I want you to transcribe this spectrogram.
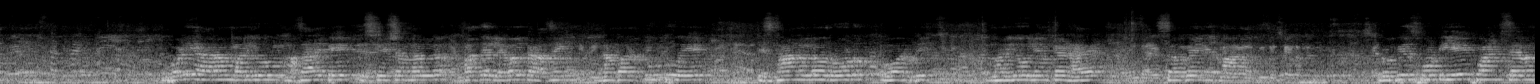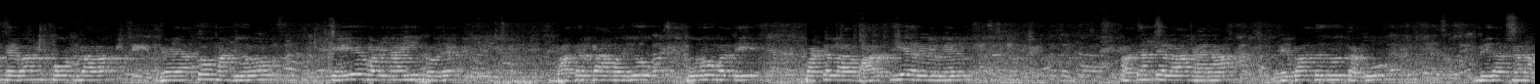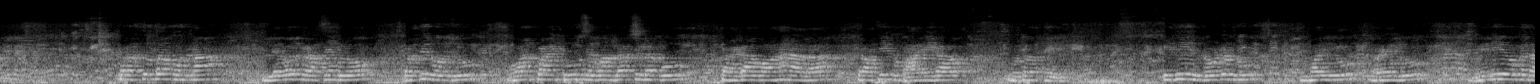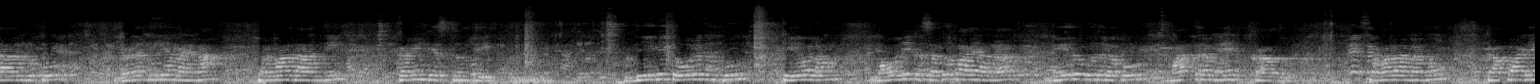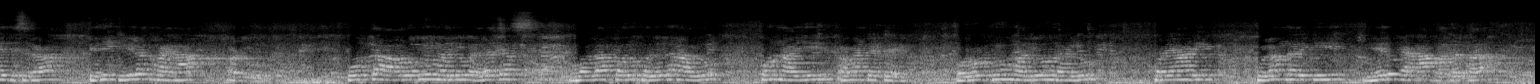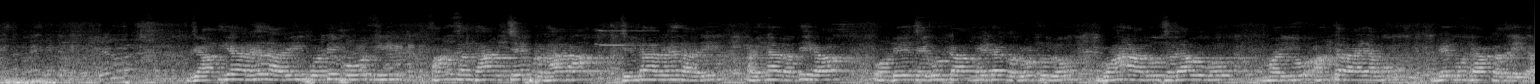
వడియారం మరియు మసాయిపేట్ స్టేషన్ల మధ్య level crossing number two two eight స్థానంలో రోడ్ ఓవర్ బ్రిడ్జ్ మరియు లిమిటెడ్ హైట్ సర్వే నిర్మాణం rupees forty eight point seven seven కోట్ల వ్యయంతో మంజూరు చేయబడిన ఈ ప్రాజెక్ట్ భద్రత మరియు పురోగతి పట్ల భారతీయ రైల్వే అచంచలమైన నిబద్ధతకు నిదర్శనం ప్రస్తుతం ఉన్న లెవెల్ క్రాసింగ్లో ప్రతిరోజు వన్ పాయింట్ టూ సెవెన్ లక్షలకు పైగా వాహనాల ట్రాఫిక్ భారీగా ఉంటుంది. ఇది రోడ్డు మరియు రైలు వినియోగదారులకు గణనీయమైన ప్రమాదాన్ని కలిగిస్తుంది. దీని తోలగింపు కేవలం మౌలిక సదుపాయాల మేరుగుదలకు మాత్రమే కాదు. ప్రాణాలను కాపాడే దిశగా ఇది కీలకమైన అడుగు. పూర్త ఆరోగ్యం మరియు ఎల్హెచ్ఎస్ వల్ల పలు ప్రయోజనాలు ఉన్నాయి. అవంటే రోడ్లు మరియు రైలు ప్రయాణికులందరికీ నేరుగా భద్రత జాతీయ రహదారి ఫోర్టీ ఫోర్కి అనుసంధానించే ప్రధాన జిల్లా రహదారి అయిన రద్దీగా ఉండే చెగుంట మేడక్ రోడ్డులో వాహనాలు సజావుగా మరియు అంతరాయము లేకుండా కదలిక.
